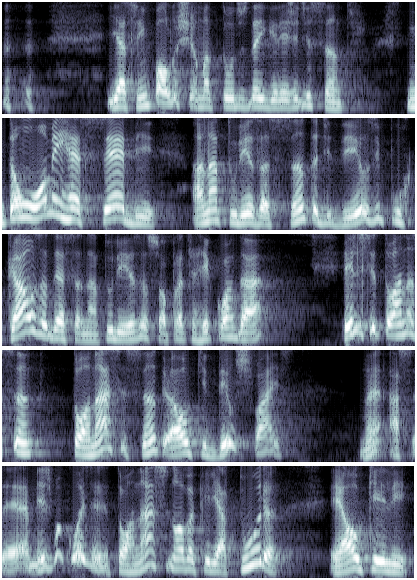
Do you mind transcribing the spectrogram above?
e assim Paulo chama todos da igreja de santos. Então o homem recebe a natureza santa de Deus e por causa dessa natureza, só para te recordar, ele se torna santo. Tornar-se santo é algo que Deus faz. Né? É a mesma coisa, tornar-se nova criatura é algo que ele,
